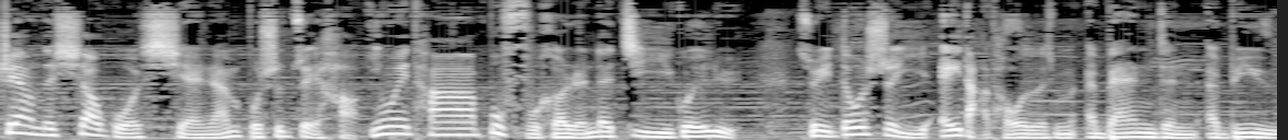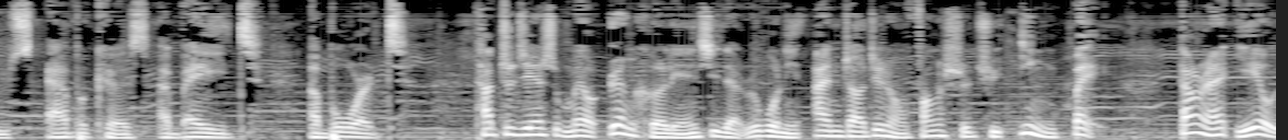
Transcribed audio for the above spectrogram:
这样的效果显然不是最好，因为它不符合人的记忆规律，所以都是以 A 打头的，什么 abandon、abuse、abacus、abate、abort，它之间是没有任何联系的。如果你按照这种方式去硬背，当然也有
